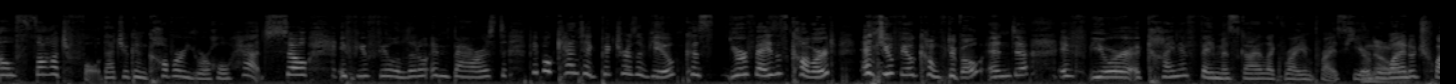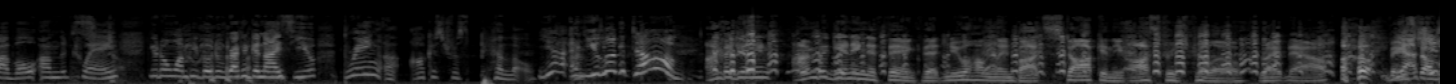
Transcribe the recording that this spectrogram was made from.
how thoughtful that you can cover your whole head. So if you feel a little embarrassed, people can take pictures of you because your face is covered and you feel comfortable. And uh, if you're a kind of famous guy like Ryan Price here No. who wanted to travel on the train, you don't want people to recognize you, bring a ostrich pillow. Yeah, and you look dumb. I'm beginning. I'm beginning to think that Niu Honglin bought stock in the ostrich pillow right now, based Yeah, off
